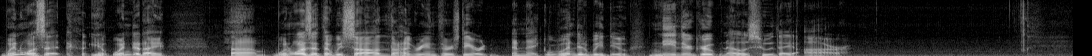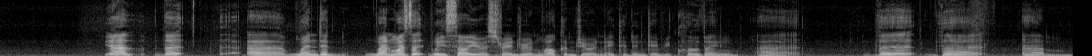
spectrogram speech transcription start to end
"When was it? when did I?" Um, when was it that we saw the hungry and thirsty or and naked? When did we do? Neither group knows who they are. Yeah, the uh, when did when was it we saw you a stranger and welcomed you and naked and gave you clothing? Uh, the the um,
